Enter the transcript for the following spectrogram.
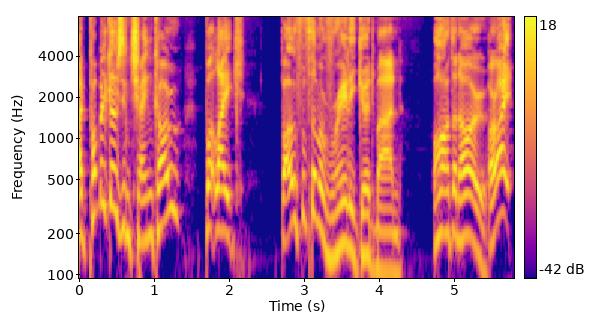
I'd probably go Zinchenko, but like both of them are really good, man. Oh, I don't know. All right.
